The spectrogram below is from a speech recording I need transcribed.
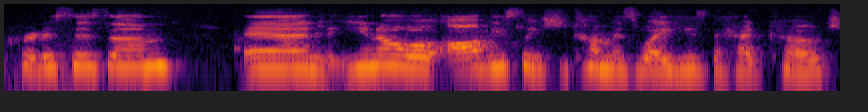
criticism, and you know, obviously, it should come his way. He's the head coach.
